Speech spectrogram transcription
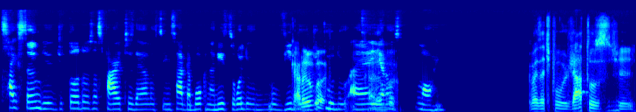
sai sangue de todas as partes dela, assim, sabe? A boca, nariz, olho, ouvido, Caramba! tudo. É, e Caramba. elas morrem. Mas é tipo jatos de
